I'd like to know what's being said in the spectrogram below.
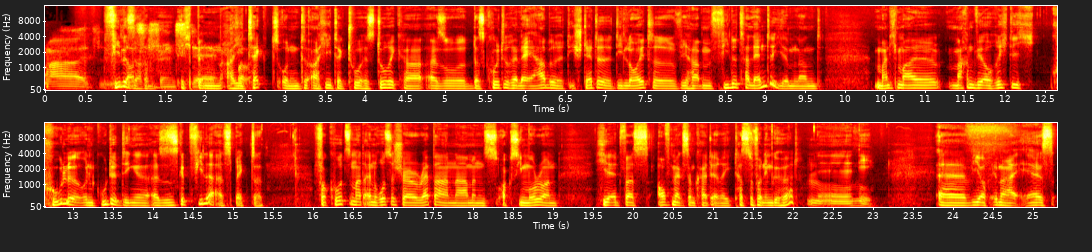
Uh, Viele Sachen. Ich bin Architekt und Architekturhistoriker, also das kulturelle Erbe, die Städte, die Leute. Wir haben viele Talente hier im Land. Manchmal machen wir auch richtig coole und gute Dinge. Also es gibt viele Aspekte. Vor kurzem hat ein russischer Rapper namens Oxymoron hier etwas Aufmerksamkeit erregt. Hast du von ihm gehört? Nee. nee. Äh, wie auch immer, er ist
